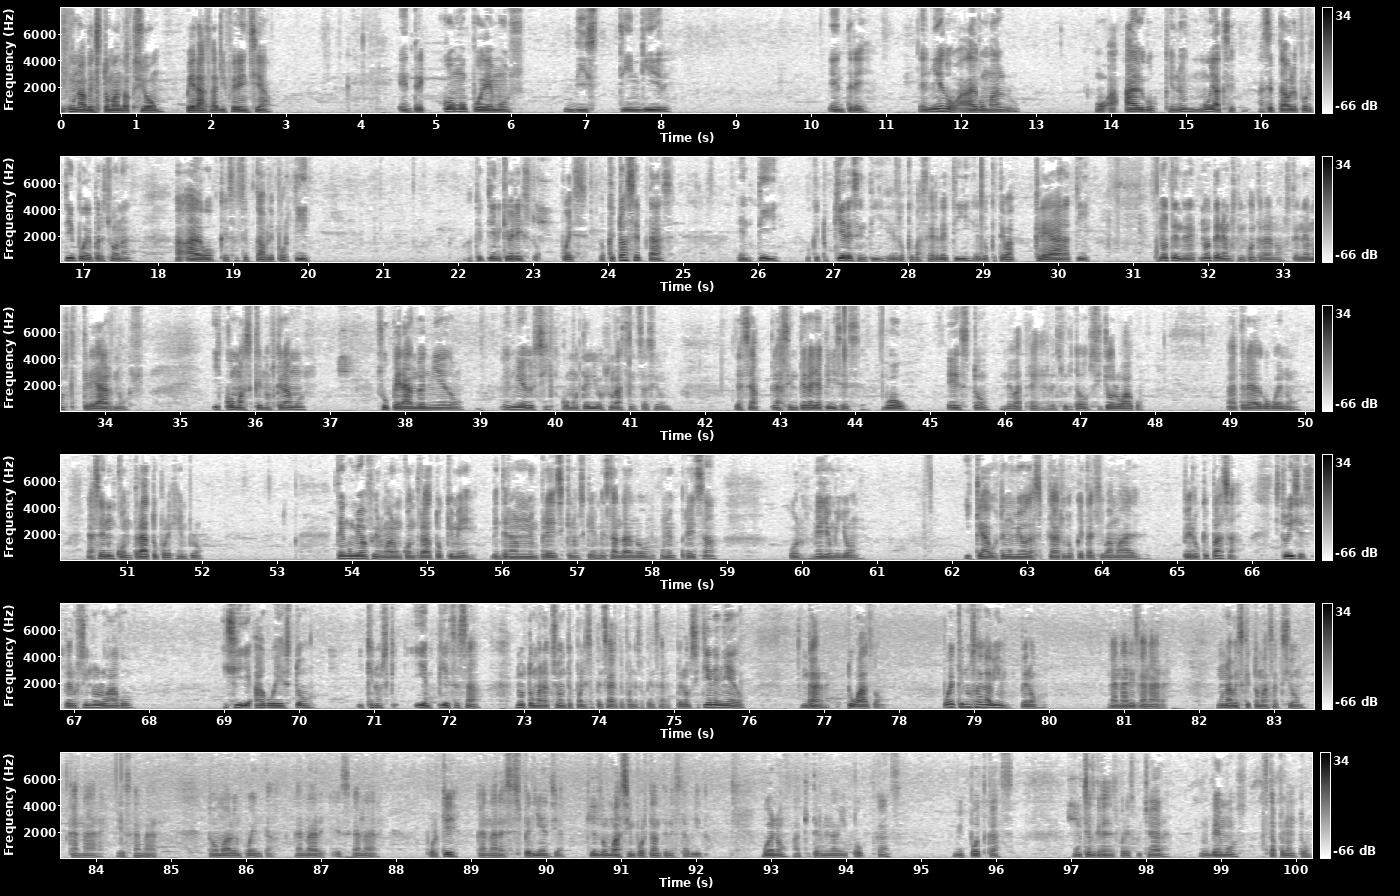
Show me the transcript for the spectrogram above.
Una vez tomando acción, verás la diferencia entre cómo podemos distinguir entre el miedo a algo malo o a algo que no es muy aceptable por tipo de personas a algo que es aceptable por ti. ¿A qué tiene que ver esto? Pues lo que tú aceptas en ti, lo que tú quieres en ti, es lo que va a ser de ti, es lo que te va a crear a ti. No, tendré, no tenemos que encontrarnos, tenemos que crearnos. Y como es que nos creamos superando el miedo. El miedo es sí, como te digo, es una sensación. Ya sea placentera ya que dices, wow, esto me va a traer resultados si yo lo hago. Va a traer algo bueno. En un contrato, por ejemplo. Tengo miedo a firmar un contrato que me venderán una empresa que no sé qué. Me están dando una empresa por medio millón. ¿Y qué hago? Tengo miedo de aceptarlo, qué tal si va mal. Pero ¿qué pasa? Si tú dices, pero si no lo hago, y si hago esto, y que no sé qué, y empiezas a no tomar acción, te pones a pensar, te pones a pensar. Pero si tienes miedo, gar, tú hazlo. Puede que no salga bien, pero ganar es ganar. Una vez que tomas acción, ganar es ganar. Tómalo en cuenta. Ganar es ganar. ¿Por qué? ganarás experiencia, que es lo más importante en esta vida. Bueno, aquí termina mi podcast. Mi podcast. Muchas gracias por escuchar. Nos vemos. Hasta pronto.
